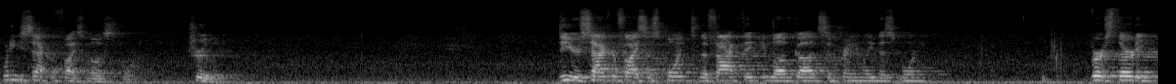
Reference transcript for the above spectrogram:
What do you sacrifice most for? Truly. Do your sacrifices point to the fact that you love God supremely this morning? Verse 30,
